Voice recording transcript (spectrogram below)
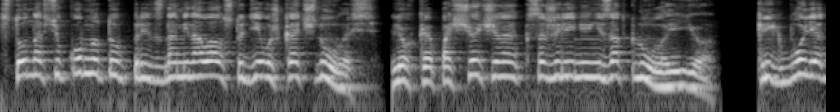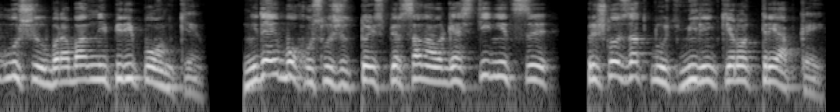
Стон на всю комнату предзнаменовал, что девушка очнулась. Легкая пощечина, к сожалению, не заткнула ее. Крик боли оглушил барабанные перепонки. Не дай бог услышит кто из персонала гостиницы, пришлось заткнуть миленький рот тряпкой.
